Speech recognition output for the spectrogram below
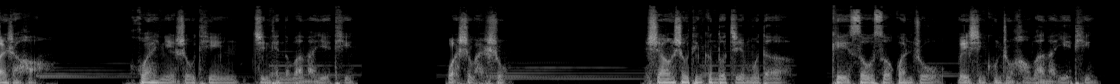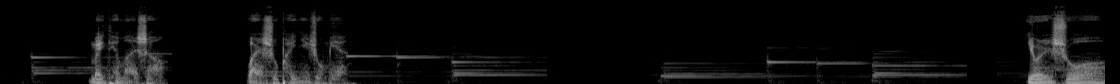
晚上好，欢迎你收听今天的晚晚夜听，我是晚树。想要收听更多节目的，可以搜索关注微信公众号“晚晚夜听”，每天晚上，晚叔陪你入眠。有人说，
